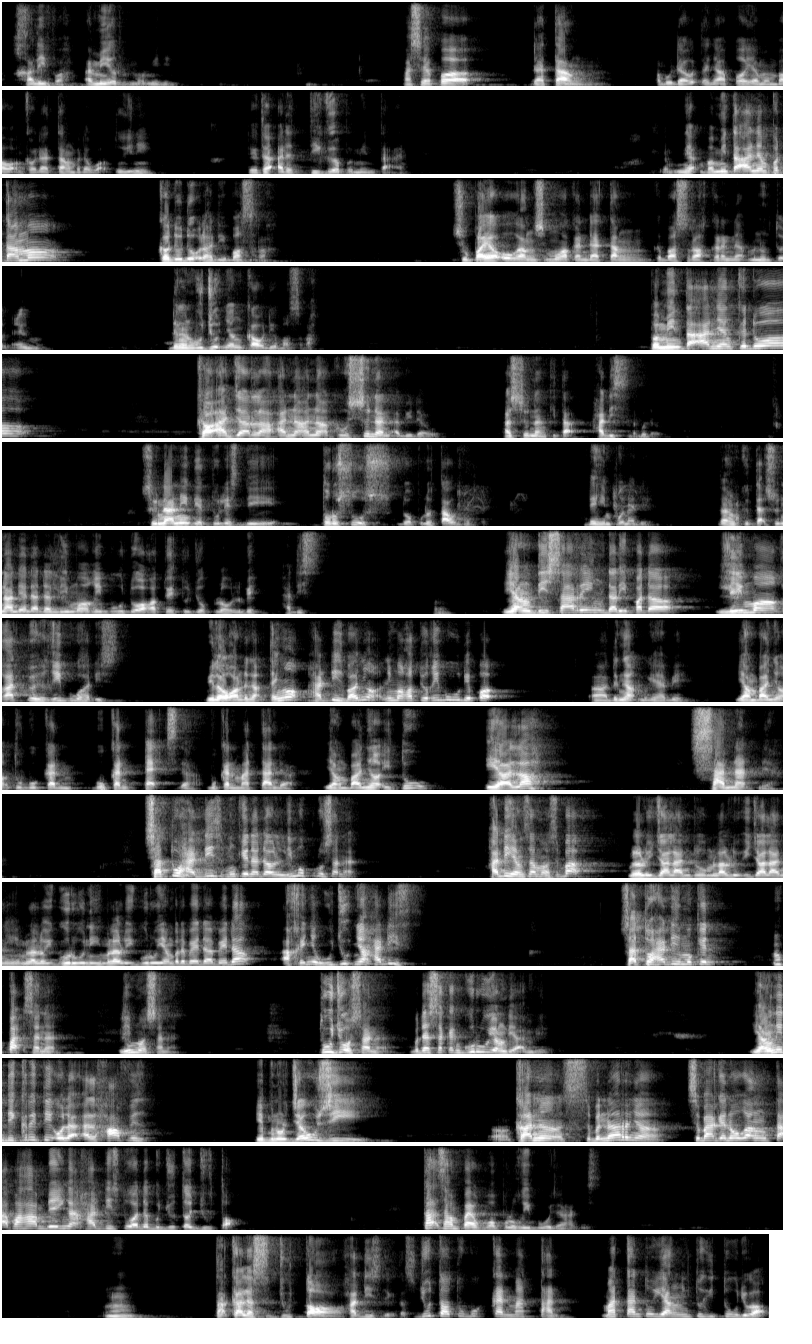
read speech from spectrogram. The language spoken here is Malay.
khalifah, amir mukminin. Pasal apa datang Abu Daud tanya apa yang membawa engkau datang pada waktu ini? Dia kata ada tiga permintaan. Permintaan yang pertama, kau duduklah di Basrah supaya orang semua akan datang ke Basrah kerana menuntut ilmu. Dengan wujudnya engkau di Basrah. Permintaan yang kedua, kau ajarlah anak-anakku sunan Abi Dawud. As-Sunan, kitab hadis Abu Dawud. Sunan ni dia tulis di Tursus 20 tahun. Dia himpun ada. Dalam kitab sunan dia ada 5,270 lebih hadis. Yang disaring daripada 500 ribu hadis. Bila orang dengar, tengok hadis banyak 500 ribu, dia apa? Ha, dengar pergi habis. Yang banyak tu bukan bukan teks dia, bukan matan dia. Yang banyak itu ialah sanad dia. Satu hadis mungkin ada 50 sanad. Hadis yang sama sebab melalui jalan tu, melalui jalan ni, melalui guru ni, melalui guru yang berbeza-beza, akhirnya wujudnya hadis. Satu hadis mungkin empat sanad, lima sanad, tujuh sanad, berdasarkan guru yang dia ambil. Yang ini dikritik oleh Al-Hafiz Ibnul Jauzi kerana sebenarnya sebahagian orang tak faham dia ingat hadis tu ada berjuta-juta. Tak sampai berapa puluh ribu je hadis. Hmm? Tak kala sejuta hadis dia kata. Sejuta tu bukan matan. Matan tu yang itu-itu juga.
